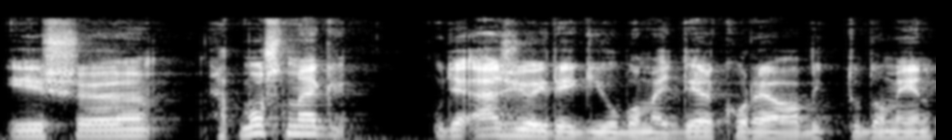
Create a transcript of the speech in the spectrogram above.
és hát most meg ugye ázsiai régióba megy Dél-Korea, mit tudom én,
